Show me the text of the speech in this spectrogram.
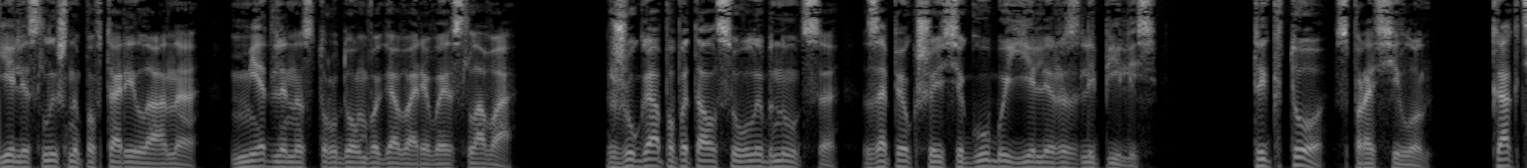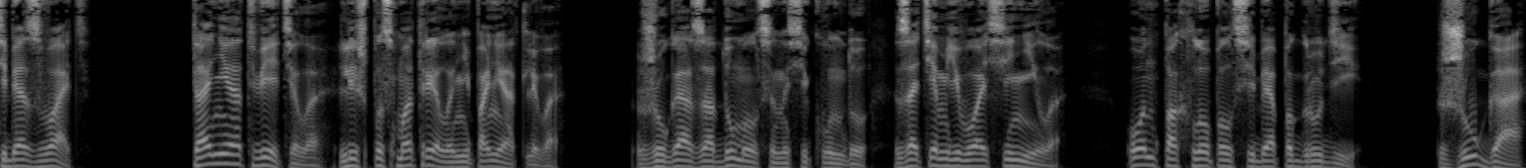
еле слышно повторила она, медленно с трудом выговаривая слова. Жуга попытался улыбнуться, запекшиеся губы еле разлепились. «Ты кто?» — спросил он. «Как тебя звать?» Та не ответила, лишь посмотрела непонятливо. Жуга задумался на секунду, затем его осенило. Он похлопал себя по груди. «Жуга!»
